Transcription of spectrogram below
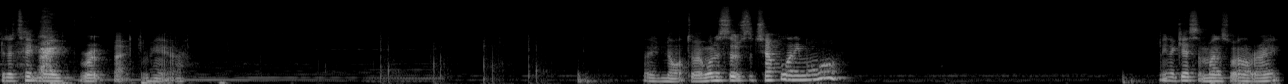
Did I take my rope back from here? I do not. Do I want to search the chapel anymore? I guess I might as well, right?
